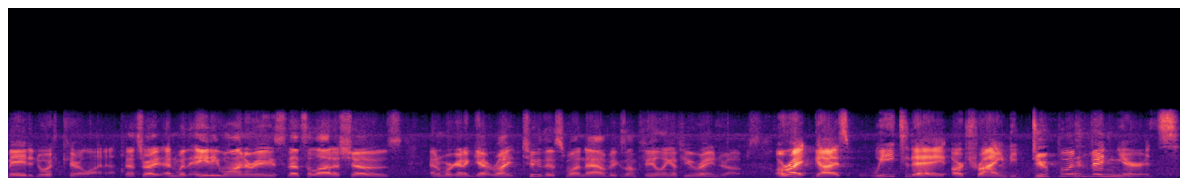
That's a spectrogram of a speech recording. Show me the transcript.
made in North Carolina. That's right. And with 80 wineries, that's a lot of shows. And we're going to get right to this one now because I'm feeling a few raindrops. All right, guys, we today are trying the Duplin Vineyards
